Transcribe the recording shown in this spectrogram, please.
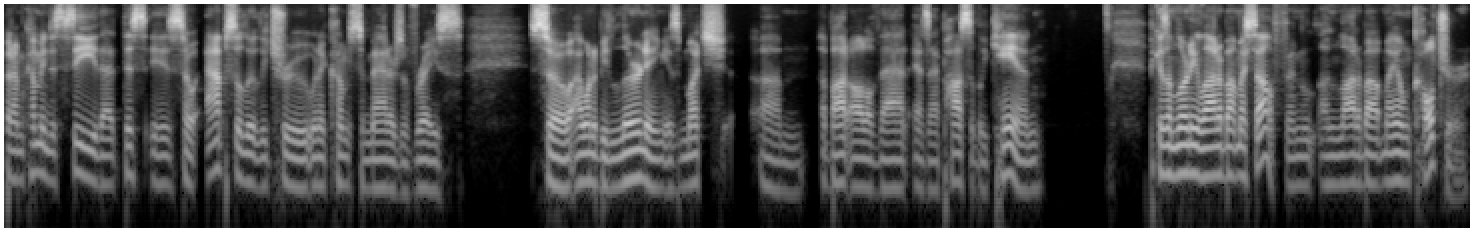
but I'm coming to see that this is so absolutely true when it comes to matters of race. So I want to be learning as much um, about all of that as I possibly can because I'm learning a lot about myself and a lot about my own culture.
